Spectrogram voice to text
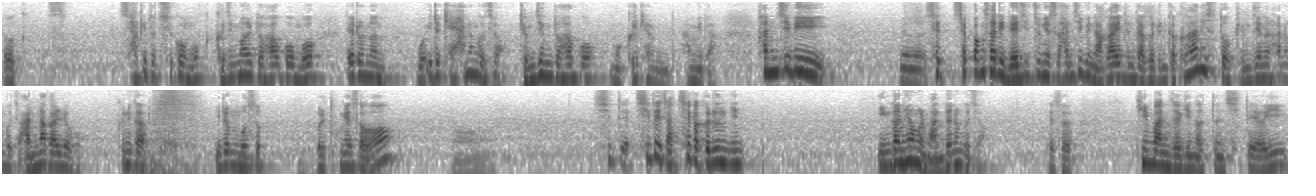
어, 사기도 치고 뭐 거짓말도 하고 뭐 때로는 뭐 이렇게 하는 거죠. 경쟁도 하고 뭐 그렇게 합니다. 한 집이 어, 셋방살이 네 집 중에서 한 집이 나가야 된다 그러니까 그 안에서도 경쟁을 하는 거죠. 안 나가려고. 그러니까 이런 모습을 통해서 어, 시대 시대 자체가 그런 인, 인간형을 만드는 거죠. 그래서 기만적인 어떤 시대의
